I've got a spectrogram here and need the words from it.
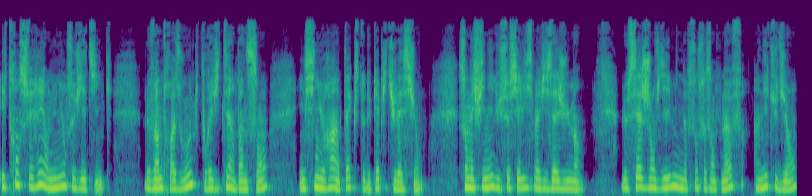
et transféré en Union soviétique. Le 23 août, pour éviter un bain de sang, il signera un texte de capitulation. C'en est fini du socialisme à visage humain. Le 16 janvier 1969, un étudiant,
